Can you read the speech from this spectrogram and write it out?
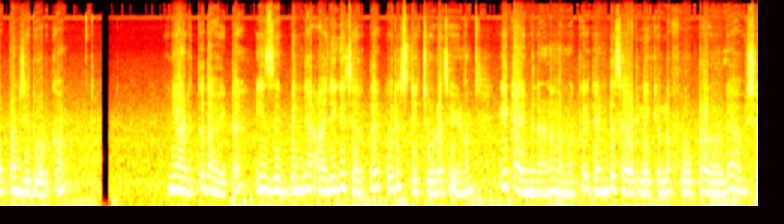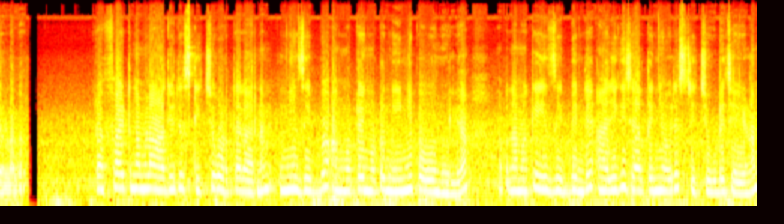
ഓപ്പൺ ചെയ്ത് കൊടുക്കാം. ഇനി അടുത്തതായിട്ട് ഈ സിബിന്റെ അരിക് ചേർത്ത് ഒരു സ്റ്റിച്ചൂടെ ചെയ്യണം. ഈ ടൈമിലാണ് നമുക്ക് രണ്ട് സൈഡിലേക്കുള്ള ഫോട്ടറുകളുടെ ആവശ്യമുള്ളത്. റഫായിട്ട് നമ്മൾ ആദ്യം ഒരു സ്റ്റിച്ച് കൊടുത്ത കാരണം ഇനി സിബ് അങ്ങോട്ടോ ഇങ്ങോട്ടോ നീങ്ങി പോകുന്നില്ല അപ്പോൾ നമുക്ക് ഈ സിബിന്റെ അരികി ചേർത്ത് ഇനി ഒരു സ്റ്റിച്ച് കൂടി ചെയ്യണം.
